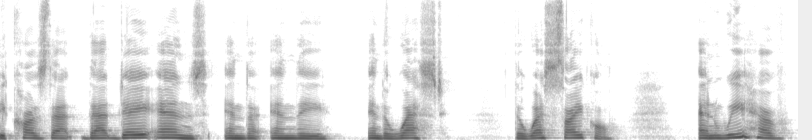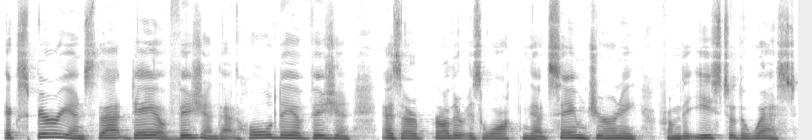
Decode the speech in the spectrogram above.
because that, that day ends in the, in, the, in the West, the West cycle. And we have experienced that day of vision, that whole day of vision, as our brother is walking that same journey from the East to the West.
